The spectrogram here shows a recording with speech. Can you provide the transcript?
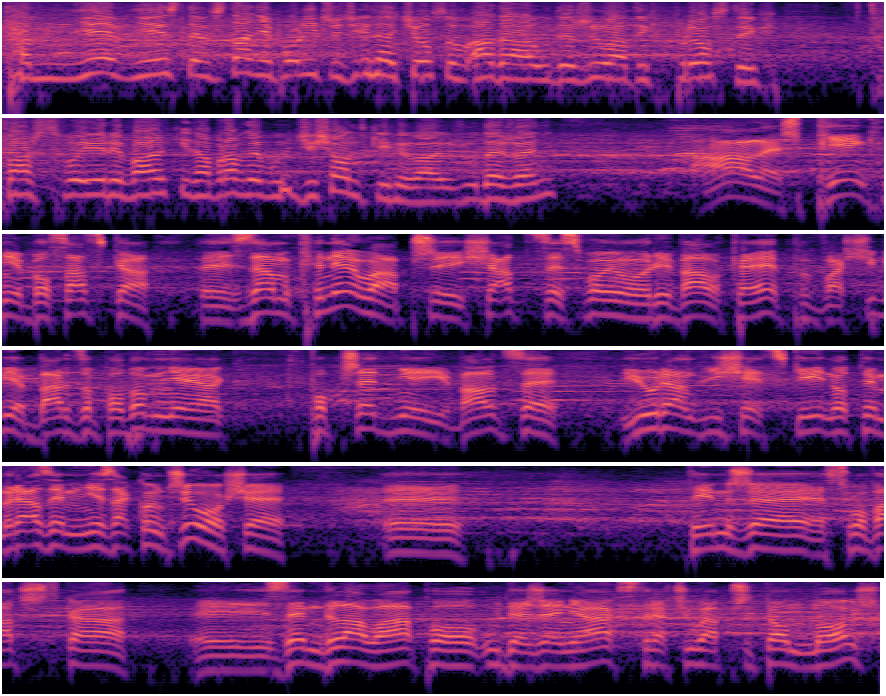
Tam nie, nie jestem w stanie policzyć ile ciosów Ada uderzyła tych prostych w twarz swojej rywalki. Naprawdę były dziesiątki chyba już uderzeń. Ależ pięknie Bosacka e, zamknęła przy siatce swoją rywalkę, właściwie bardzo podobnie jak w poprzedniej walce Juran Lisiecki. No tym razem nie zakończyło się e, tym, że Słowaczka e, zemdlała po uderzeniach, straciła przytomność.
